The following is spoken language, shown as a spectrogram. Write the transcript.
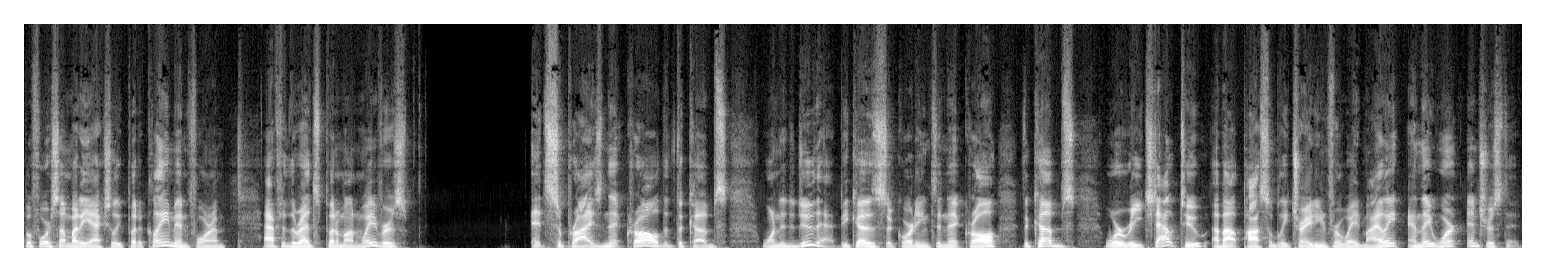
before somebody actually put a claim in for him after the Reds put him on waivers, it surprised Nick Krall that the Cubs wanted to do that because, according to Nick Krall, the Cubs were reached out to about possibly trading for Wade Miley, and they weren't interested.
